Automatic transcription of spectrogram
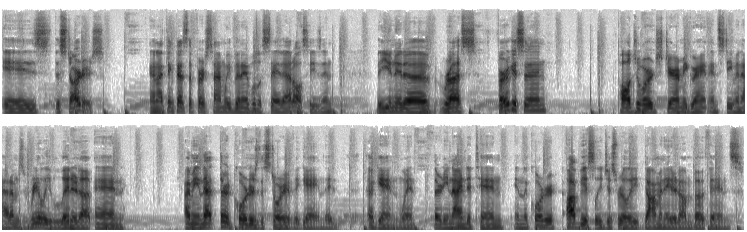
is the starters. And I think that's the first time we've been able to say that all season. The unit of Russ, Ferguson, Paul George, Jerami Grant, and Steven Adams really lit it up. And I mean, that third quarter is the story of the game. They, again, went 39 to 10 in the quarter. Obviously, just really dominated on both ends.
